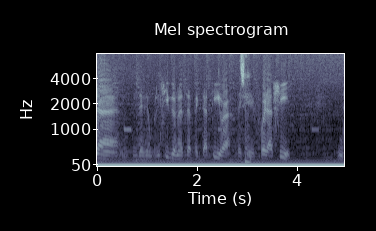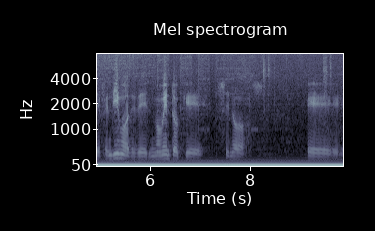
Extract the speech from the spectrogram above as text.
era desde un principio nuestra expectativa de que fuera así. Defendimos desde el momento que se nos eh,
